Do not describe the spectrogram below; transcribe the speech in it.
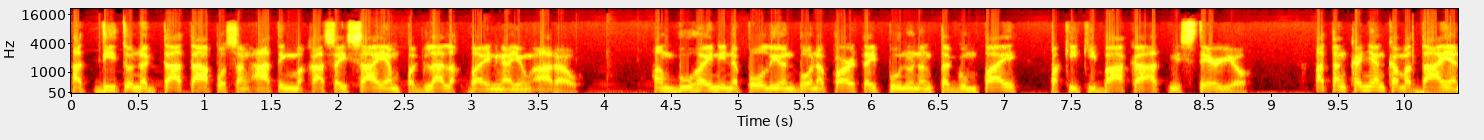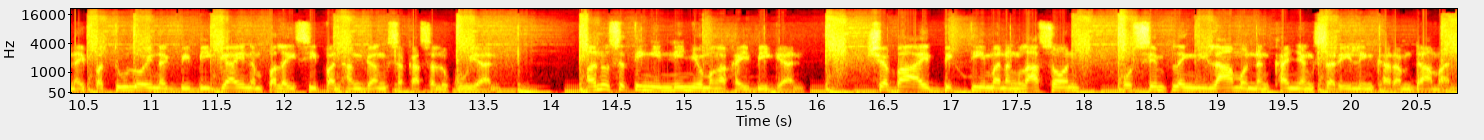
At dito nagtatapos ang ating makasaysayang paglalakbay ngayong araw. Ang buhay ni Napoleon Bonaparte ay puno ng tagumpay, pakikibaka at misteryo. At ang kanyang kamatayan ay patuloy nagbibigay ng palaisipan hanggang sa kasalukuyan. Ano sa tingin ninyo mga kaibigan? Siya ba ay biktima ng lason o simpleng nilamon ng kanyang sariling karamdaman?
